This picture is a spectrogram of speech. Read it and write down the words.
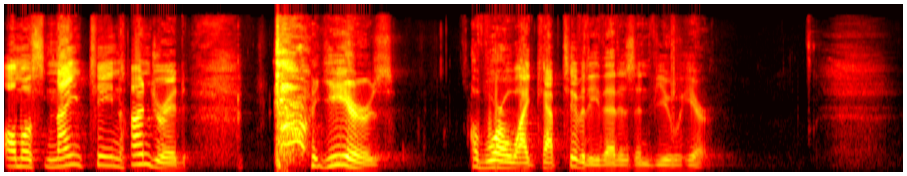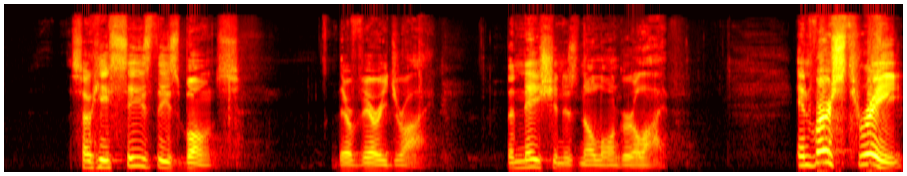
almost 1900 years of worldwide captivity that is in view here. So he sees these bones. They're very dry. The nation is no longer alive. In verse 3,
